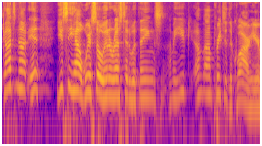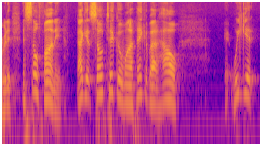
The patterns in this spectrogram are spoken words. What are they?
God's not in. You see how we're so interested with things. I mean, you. I'm, I'm preaching the choir here, but it, it's so funny. I get so tickled when I think about how we get.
